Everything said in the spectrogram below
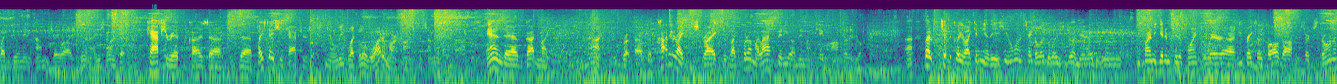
wasn't doing any commentary while I was doing it. I just wanted to capture it because uh, the PlayStation captures, you know, leave like a little watermark on it for some reason. And I've gotten like not uh, the copyright strike was like put on my last video and then I came off of it real quick. Uh, but typically, like any of these, you don't want to take a look at what he's doing there. When you finally get him to the point where uh, he breaks those balls off and starts throwing them,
